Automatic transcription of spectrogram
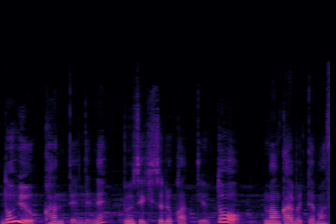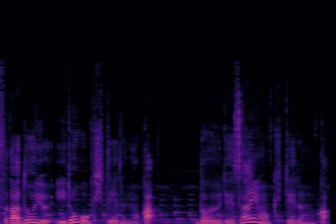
どういう観点でね分析するかっていうと何回も言ってますがどういう色を着ているのかどういうデザインを着ているのか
